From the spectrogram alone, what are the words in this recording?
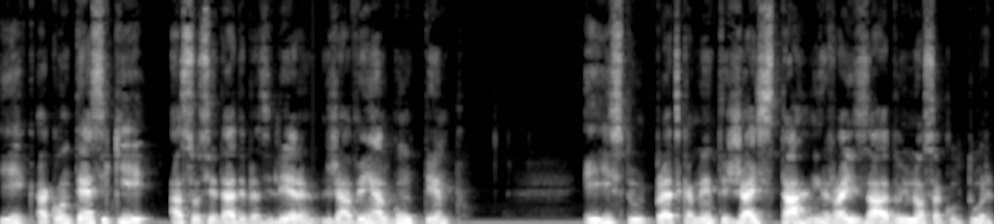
E acontece que a sociedade brasileira já vem há algum tempo e isto praticamente já está enraizado em nossa cultura,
